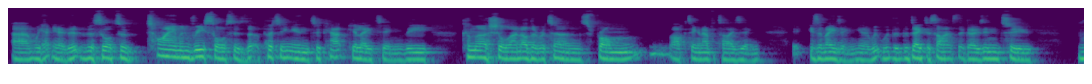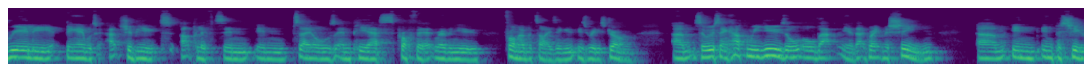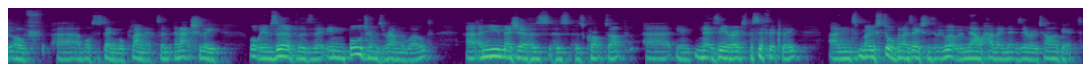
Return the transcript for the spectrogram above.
Um, we, ha- you know, the, the sort of time and resources that are putting into calculating the commercial and other returns from marketing and advertising is amazing. You know, with, with the data science that goes into really being able to attribute uplifts in in sales, NPS, profit, revenue from advertising is really strong. Um, so we were saying, how can we use all, all that you know that great machine um, in in pursuit of uh, a more sustainable planet? And, and, actually, what we observed was that in boardrooms around the world, uh, a new measure has has, has cropped up, uh, you know, net zero specifically, and most organisations that we work with now have a net zero target.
